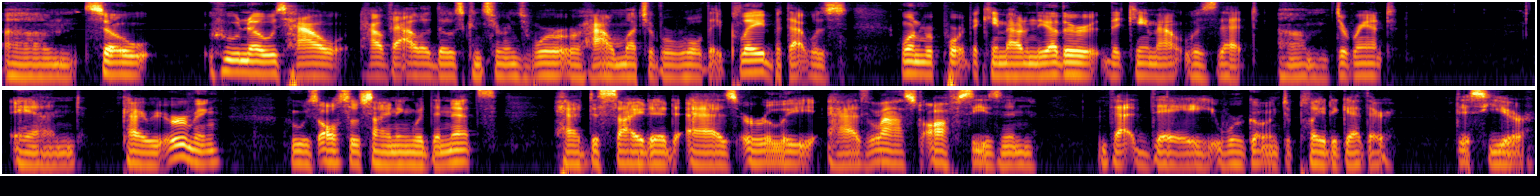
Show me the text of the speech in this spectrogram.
Um, so who knows how how valid those concerns were or how much of a role they played, but that was one report that came out, and the other that came out was that um, Durant and Kyrie Irving, who was also signing with the Nets, had decided as early as last offseason that they were going to play together this year.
